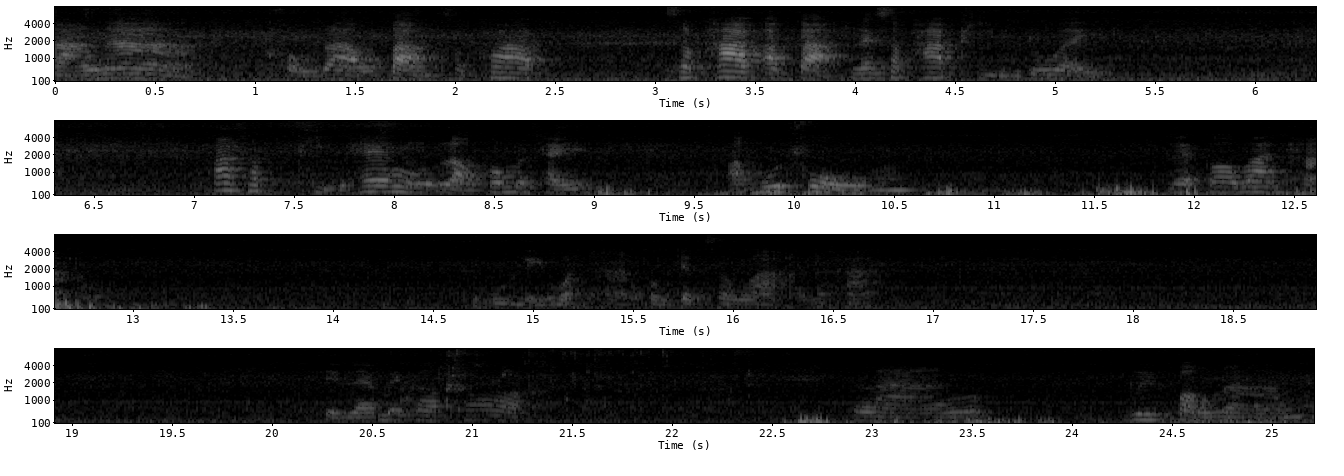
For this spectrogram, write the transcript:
ล้างหน้าของเราตามสภาพสภาพอากาศและสภาพผิวด้วย ถ้าผิวแห้งเราก็มาใช้อามูดโฟม และก็ว่านหางสบู่เหลวว่านหางของจันสว่างนะคะ เสร็จแล้วไม่ก็ก็ล้างด้วยฟองน้ำ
